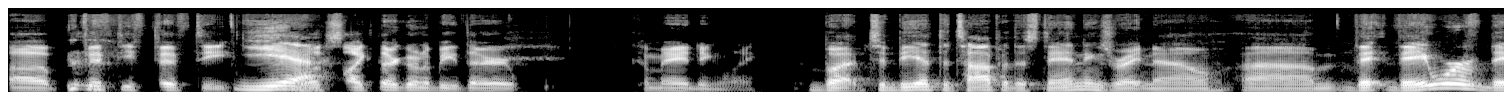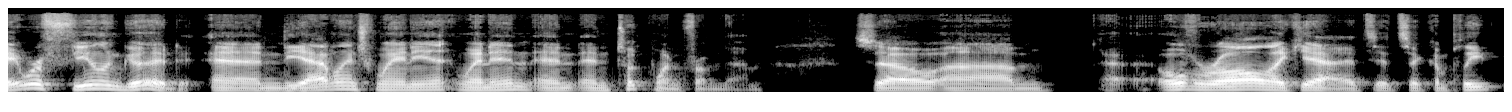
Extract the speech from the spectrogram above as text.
uh 50-50. Yeah. It looks like they're going to be there commandingly. but to be at the top of the standings right now, um, they, they were they were feeling good, and the Avalanche went in went in and, and took one from them. So um, uh, overall, like yeah, it's it's a complete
